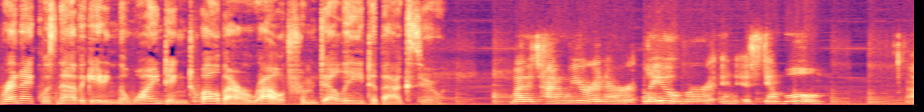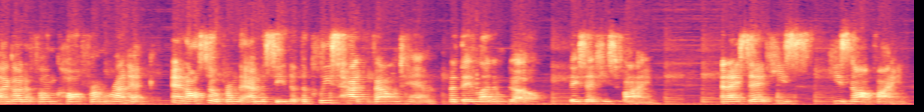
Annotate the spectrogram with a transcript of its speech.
Renek was navigating the winding 12 hour route from Delhi to Bagsu. By the time we were in our layover in Istanbul, I got a phone call from Renek and also from the embassy that the police had found him, but they let him go. They said he's fine. And I said he's he's not fine.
